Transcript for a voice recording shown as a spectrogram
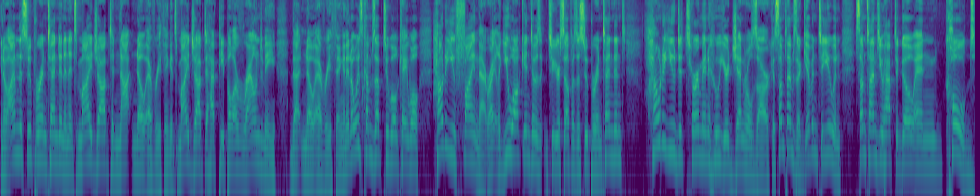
you know, I'm the superintendent and it's my job to not know everything. It's my job to have people around me that know everything. And it always comes up to, okay, well, how do you find that, right? Like you walk into to yourself as a superintendent, how do you determine who your generals are? Because sometimes they're given to you, and sometimes you have to go and cold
